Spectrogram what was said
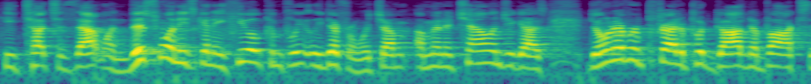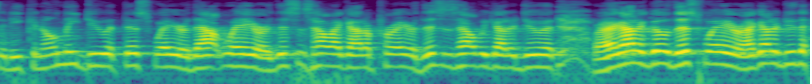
he touches that one. This one he's going to heal completely different, which I'm, I'm going to challenge you guys. Don't ever try to put God in a box that he can only do it this way or that way, or this is how I got to pray, or this is how we got to do it, or I got to go this way, or I got to do that.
